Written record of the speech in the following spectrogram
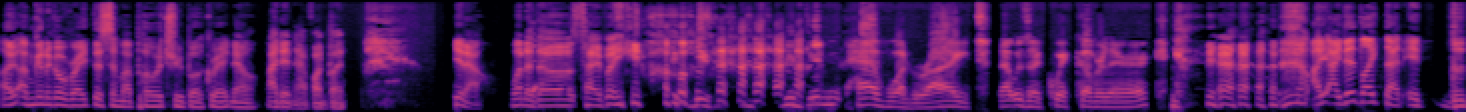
I, I'm gonna go write this in my poetry book right now. I didn't have one, but you know, one of those type of emos. You didn't have one, right? That was a quick cover there, Eric. yeah. I, I did like that it the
